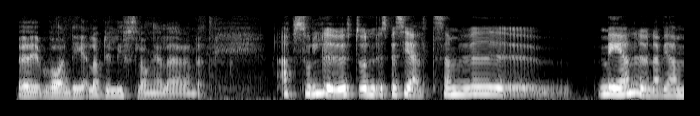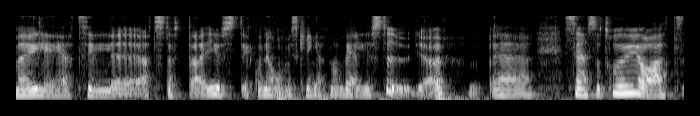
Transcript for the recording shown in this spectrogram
eh, vara en del av det livslånga lärandet? Absolut, och speciellt som vi eh, mer nu när vi har möjlighet till eh, att stötta just ekonomiskt kring att man väljer studier. Eh, sen så tror jag att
